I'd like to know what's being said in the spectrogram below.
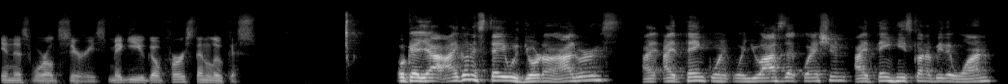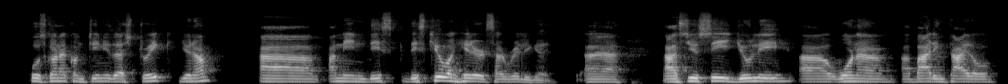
in this World Series. Miggy, you go first, then Lucas. Okay, yeah, I'm gonna stay with Yordan Alvarez. I, I think when, when you ask that question, I think he's gonna be the one who's gonna continue the streak. You know, uh, I mean these these Cuban hitters are really good. Uh, as you see, Yuli uh, won a, a, batting title,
